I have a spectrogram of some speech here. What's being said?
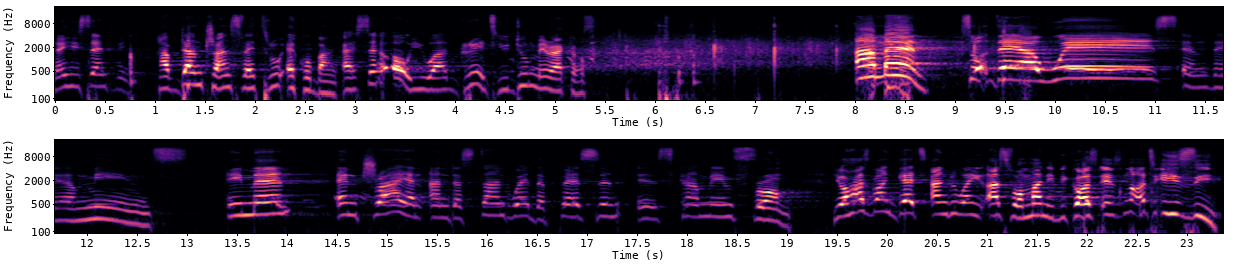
then he sent me, have done transfer through EcoBank. I said, oh, you are great. You do miracles. Amen. So there are ways and there are means. Amen. And try and understand where the person is coming from. Your husband gets angry when you ask for money because it's not easy.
